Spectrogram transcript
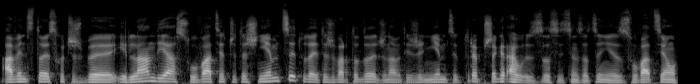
A więc to jest chociażby Irlandia, Słowacja czy też Niemcy. Tutaj też warto dodać, że nawet jeżeli Niemcy, które przegrały dosyć sensacyjnie ze Słowacją,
